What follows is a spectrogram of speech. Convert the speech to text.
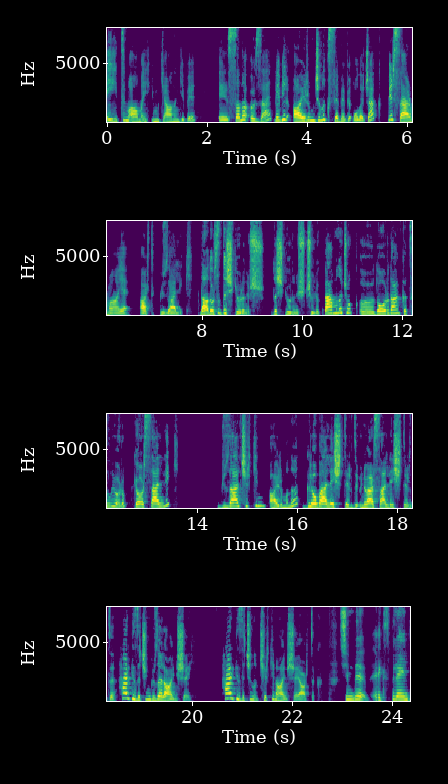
eğitim alma imkanın gibi e, sana özel ve bir ayrımcılık sebebi olacak bir sermaye artık güzellik. Daha doğrusu dış görünüş, dış görünüşçülük. Ben buna çok e, doğrudan katılıyorum. Görsellik güzel çirkin ayrımını globalleştirdi, universalleştirdi. Herkes için güzel aynı şey. Herkes için çirkin aynı şey artık. Şimdi Explained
